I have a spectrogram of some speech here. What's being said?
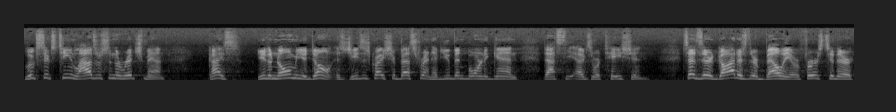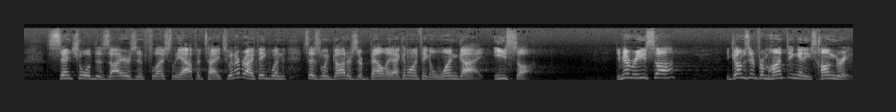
Luke 16, Lazarus and the rich man, guys, you either know him or you don't. Is Jesus Christ your best friend? Have you been born again? That's the exhortation. It says their God is their belly. It refers to their sensual desires and fleshly appetites. Whenever I think when it says when God is their belly, I can only think of one guy, Esau. Do you remember Esau? He comes in from hunting and he's hungry.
